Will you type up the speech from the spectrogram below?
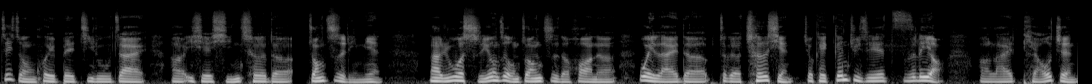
这种会被记录在呃一些行车的装置里面。那如果使用这种装置的话呢，未来的这个车险就可以根据这些资料。啊，来调整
